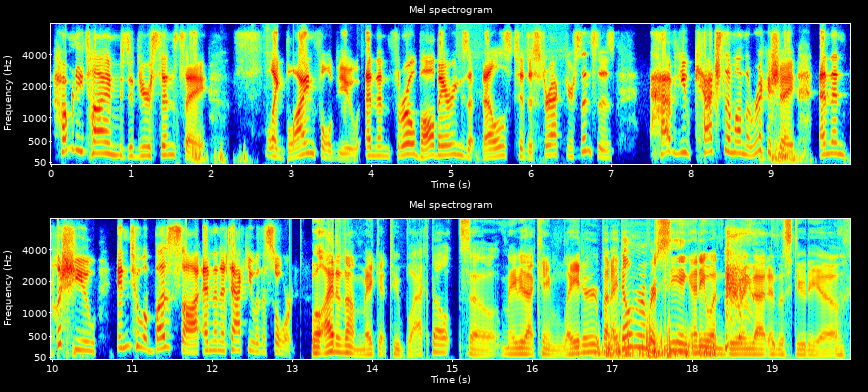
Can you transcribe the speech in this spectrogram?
how many times did your sensei like blindfold you and then throw ball bearings at bells to distract your senses? Have you catch them on the ricochet and then push you into a buzzsaw and then attack you with a sword? well, I did not make it to black belt, so maybe that came later. But I don't remember seeing anyone doing that in the studio.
